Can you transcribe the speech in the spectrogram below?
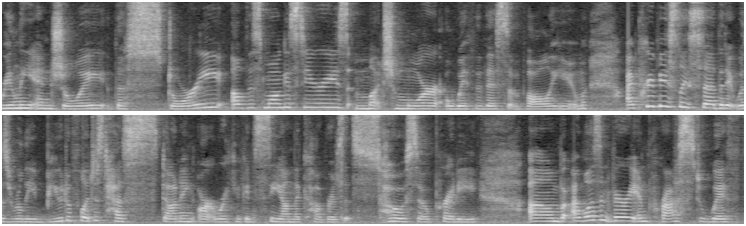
really enjoy the story of this manga series much more with this volume. I previously said that it was really beautiful. It just has stunning artwork you can see on the covers. It's so, so pretty. Um, but I wasn't very impressed with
